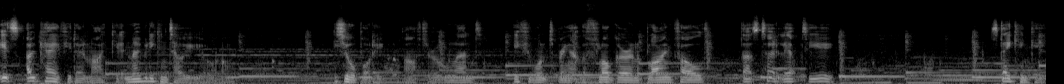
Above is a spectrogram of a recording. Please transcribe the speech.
It's okay if you don't like it, nobody can tell you you're wrong. It's your body, after all, and if you want to bring out the flogger and a blindfold, that's totally up to you. Stay kinky.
